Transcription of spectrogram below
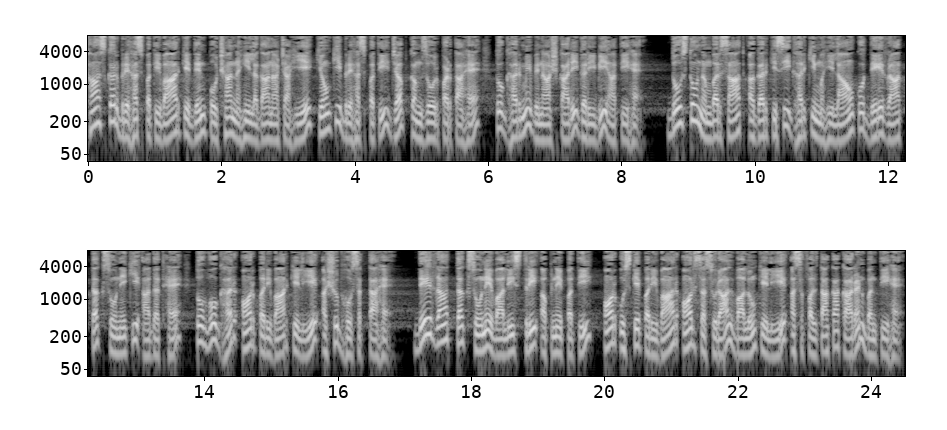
खासकर बृहस्पतिवार के दिन पोछा नहीं लगाना चाहिए, क्योंकि बृहस्पति जब कमज़ोर पड़ता है तो घर में विनाशकारी गरीबी आती है। दोस्तों, नंबर सात, अगर किसी घर की महिलाओं को देर रात तक सोने की आदत है तो वो घर और परिवार के लिए अशुभ हो सकता है। देर रात तक सोने वाली स्त्री अपने पति और उसके परिवार और ससुराल वालों के लिए असफलता का कारण बनती है।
